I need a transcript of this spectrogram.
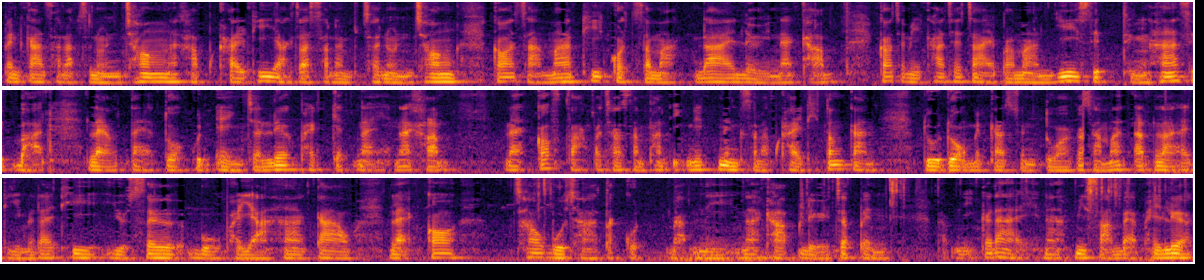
เป็นการสนับสนุนช่องนะครับ ใครที่อยากจะสนับสนุนช่อง ก็สามารถที่กดสมัครได้เลยนะครับ ก็จะมีค่าใช้จ่ายประมาณ 20-50 บาท แล้วแต่ตัวคุณเองจะเลือกแพ็กเกจไหนนะครับและก็ฝากประชาสัมพันธ์อีกนิดนึงสำหรับใครที่ต้องการดูดวงเป็นการส่วนตัว ก็สามารถแอดไลน์ไอดีมาได้ที่ user บูพยา59 และก็ เช่าบูชาตะกุดแบบนี้นะครับ หรือจะเป็นแบบนี้ก็ได้นะมี 3 แบบให้เลือก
